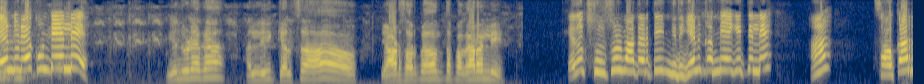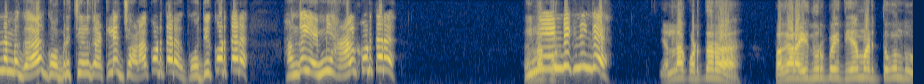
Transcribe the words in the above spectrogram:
ಏನ್ ದುಡಿಯಾಕ ಹೊಂಟಿ ಅಲ್ಲಿ? ಏನ್ ದುಡ್ಯಾಕ? ಅಲ್ಲಿ ಕೆಲಸ ಎರಡ್ ಸಾವಿರ ರೂಪಾಯಿ ಅಂತ ಪಗಾರ ಅಲ್ಲಿ. ಎದಕ್ ಸುಳ್ ಸುಳ್ ಮಾತಾಡ್ತಿ? ನಿನಗೇನ್ ಕಮ್ಮಿ ಆಗೈತಿ ಇಲ್ಲಿ? ಹಾ ಸಾವುಕಾರ ನಮಗ ಗೊಬ್ಬರ ಚೀಲಗಟ್ಲೆ ಜೋಳ ಕೊಡ್ತಾರ ಗೋಧಿ ಕೊಡ್ತಾರ ಹಂಗ ಎಮ್ಮಿ ಹಾಲ್ ಕೊಡ್ತಾರ. ಇನ್ನು ಏನ್ ಬೇಕು ನಿಂಗೆ? ಎಲ್ಲಾ ಕೊಡ್ತಾರ. ಪಗಾರ ಐದ್ನೂರು ರೂಪಾಯಿ ಐತಿ ಏನ್ ಮಾಡಿ ತಗೊಂಡು?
